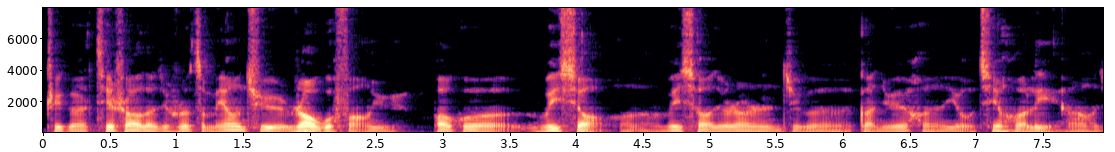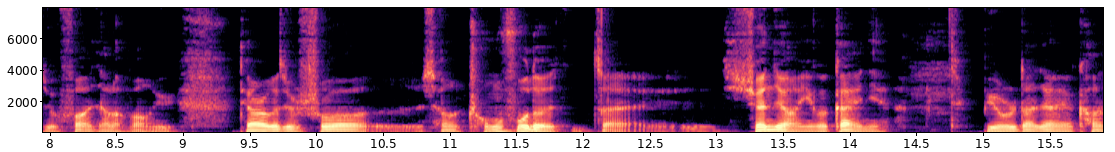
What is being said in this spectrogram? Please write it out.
这个介绍的，就是说怎么样去绕过防御，包括微笑啊，微笑就让人这个感觉很有亲和力，然后就放下了防御。第二个就是说像重复的在宣讲一个概念。比如大家也看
